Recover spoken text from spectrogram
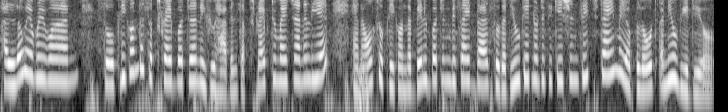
hello everyone so click on the subscribe button if you haven't subscribed to my channel yet and also click on the bell button beside that so that you get notifications each time i upload a new video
